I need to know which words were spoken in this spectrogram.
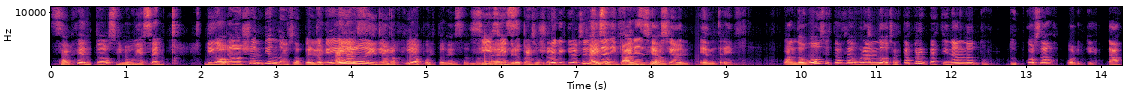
sargentos, si no hubiesen. Digo, no, yo entiendo eso, pero lo que digo hay es- algo de ideología puesto en eso. Sí, sí, ¿entendés? pero por eso yo lo que quiero hacer es Hay una sustancia. diferenciación entre cuando vos estás laburando, o sea, estás procrastinando tus, tus cosas porque estás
